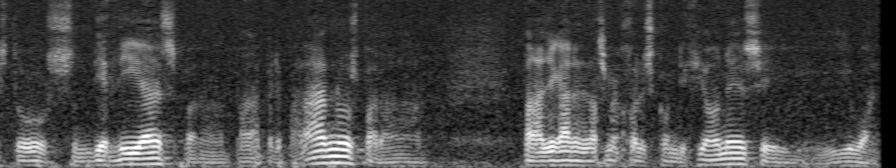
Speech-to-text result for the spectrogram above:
estos 10 días para, para prepararnos, para, para, llegar en las mejores condiciones y, y bueno,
